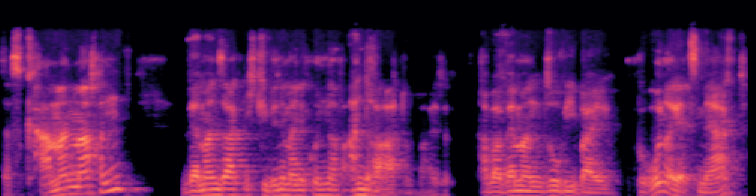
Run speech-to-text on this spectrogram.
Das kann man machen, wenn man sagt, ich gewinne meine Kunden auf andere Art und Weise. Aber wenn man so wie bei Corona jetzt merkt,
